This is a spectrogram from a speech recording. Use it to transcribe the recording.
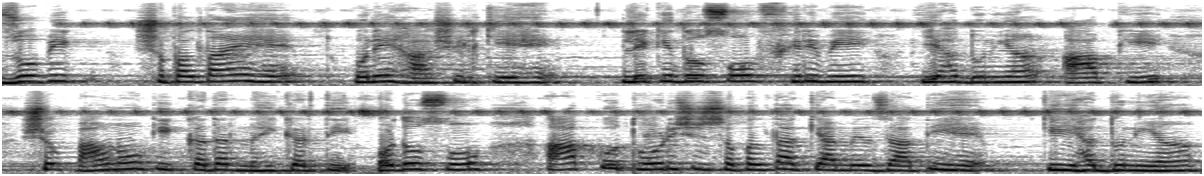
जो भी सफलताएँ हैं, उन्हें हासिल किए हैं। लेकिन दोस्तों, फिर भी यह दुनिया आपकी शुभ भावनाओं की कदर नहीं करती। और दोस्तों, आपको थोड़ी सी सफलता क्या मिल जाती है कि यह दुनिया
